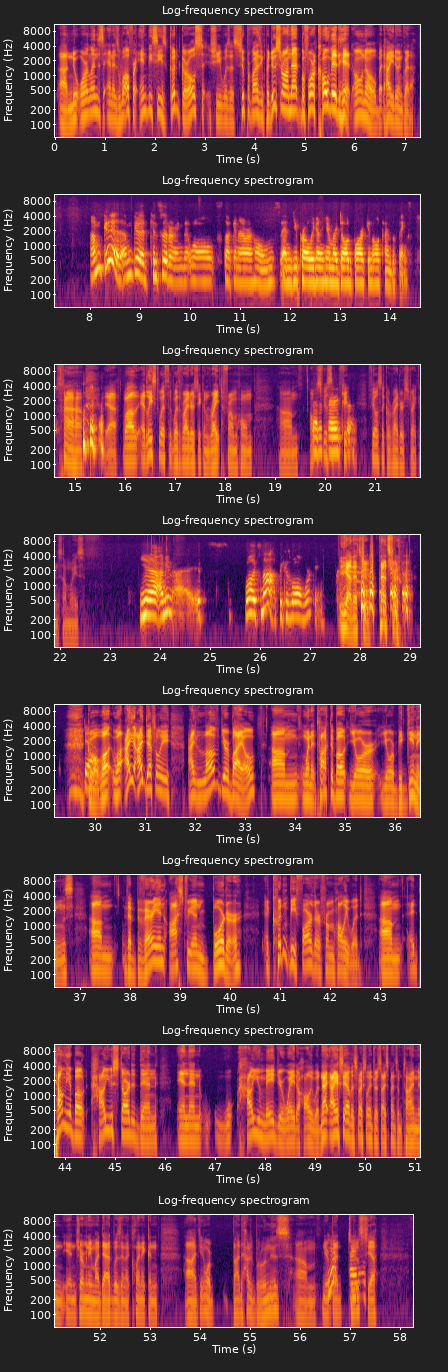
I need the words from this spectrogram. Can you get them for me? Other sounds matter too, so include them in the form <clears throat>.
uh, New Orleans and as well for NBC's Good Girls. She was a supervising producer on that before COVID hit. Oh no! But how you doing, Greta? I'm good. I'm good, considering that we're all stuck in our homes, and you're probably going to hear my dog bark and all kinds of things. Uh-huh. <laughs> <laughs> yeah. Well, at least with with writers, you can write from home. Um, is feels very like, true. feels like a writer's strike in some ways. Yeah, I mean, it's well, it's not because we're all working. Yeah, that's true. <laughs> That's true. Yeah. Cool. Well, well, I, I definitely, I loved your bio um, when it talked about your your beginnings. Um, the Bavarian Austrian border. It couldn't be farther from Hollywood. Um, eh, tell me about how you started then, and then w- how you made your way to Hollywood. And I, I actually have a special interest. I spent some time in in Germany. My dad was in a clinic, and uh, do you know where Bad Heilbrunn is? Um, near Yeah, Bad. Tölz. Yeah.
